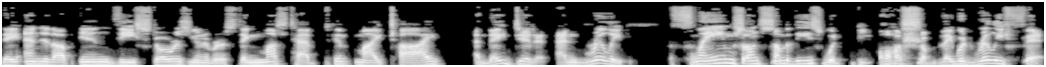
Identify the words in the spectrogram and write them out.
they ended up in the Star Wars universe. They must have pimped my tie, and they did it. And really, flames on some of these would be awesome. They would really fit.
